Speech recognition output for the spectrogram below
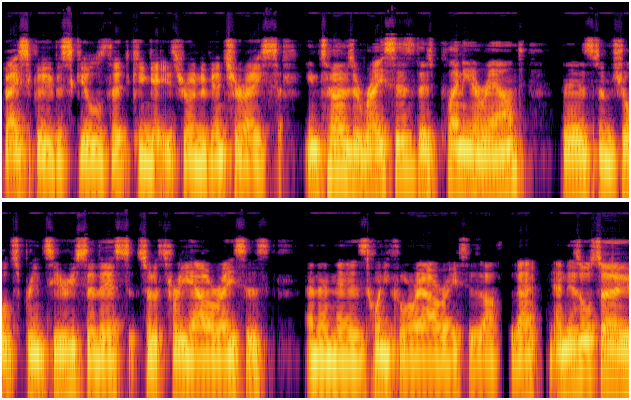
basically the skills that can get you through an adventure race. In terms of races, there's plenty around. There's some short sprint series, so there's sort of three hour races. And then there's 24 hour races after that. And there's also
